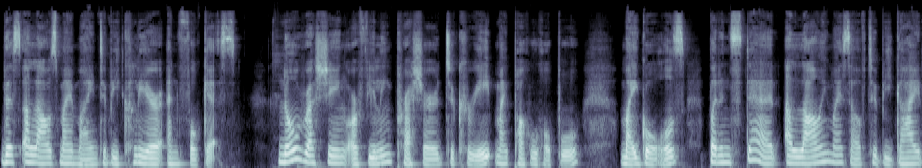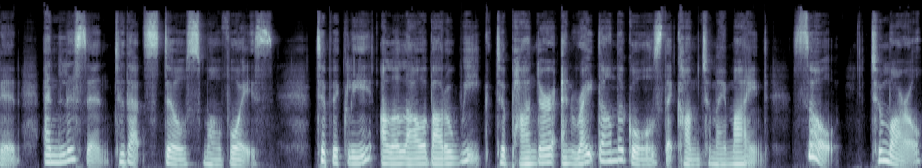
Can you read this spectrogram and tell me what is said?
This allows my mind to be clear and focused. No rushing or feeling pressured to create my pahuhopu, my goals, but instead allowing myself to be guided and listen to that still small voice. Typically, I'll allow about a week to ponder and write down the goals that come to my mind. So, tomorrow,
